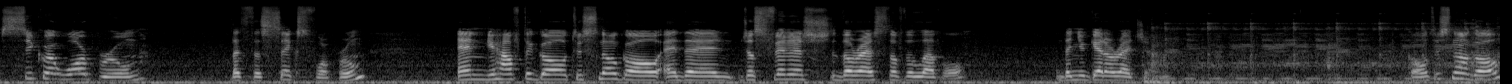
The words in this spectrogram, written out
secret warp room. That's the sixth warp room and you have to go to Snow Go and then just finish the rest of the level. And then you get a red gem. Go to Snow Go,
